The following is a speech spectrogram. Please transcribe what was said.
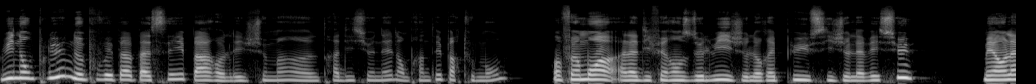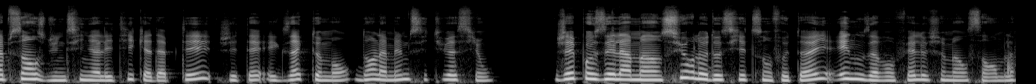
Lui non plus ne pouvait pas passer par les chemins euh, traditionnels empruntés par tout le monde. Enfin moi, à la différence de lui, je l'aurais pu si je l'avais su. Mais en l'absence d'une signalétique adaptée, j'étais exactement dans la même situation. J'ai posé la main sur le dossier de son fauteuil et nous avons fait le chemin ensemble.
